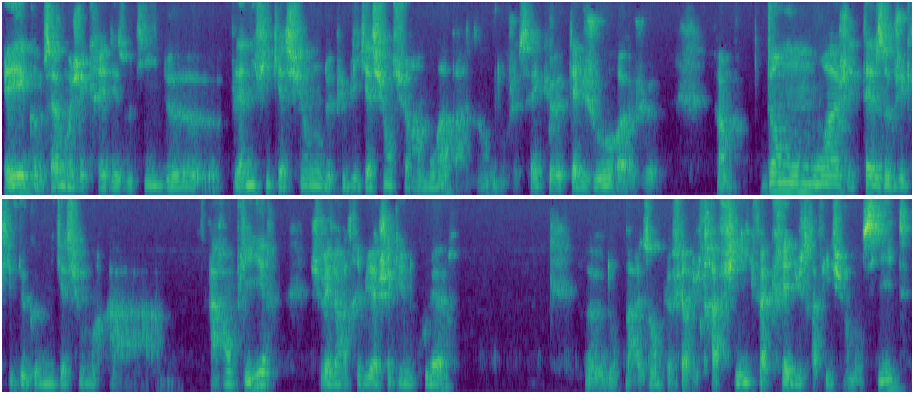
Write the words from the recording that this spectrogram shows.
Et comme ça, moi, j'ai créé des outils de planification, de publication sur un mois, par exemple. Donc, je sais que tel jour, dans mon mois, j'ai tels objectifs de communication à, remplir. Je vais leur attribuer à chacun une couleur. Euh, donc, par exemple, faire du trafic, créer du trafic sur mon site,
